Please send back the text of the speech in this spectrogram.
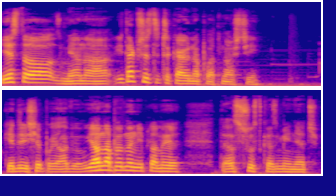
Jest to zmiana i tak wszyscy czekają na płatności. Kiedy się pojawią. Ja na pewno nie planuję teraz szóstka zmieniać.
